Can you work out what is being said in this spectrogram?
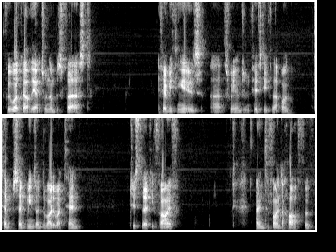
if we work out the actual numbers first, if everything is uh, 350 for that one, 10% means I divide it by 10, which is 35. And to find a half of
